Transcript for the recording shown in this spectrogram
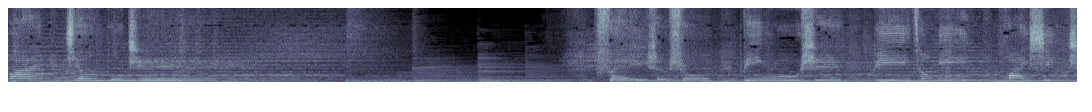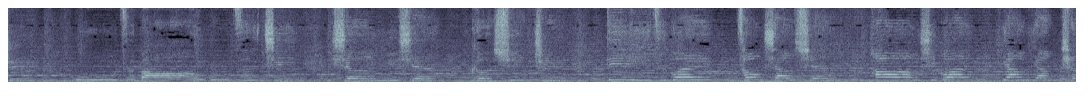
怀旧不知。非生疏，并无实，必从你。怀心志，无自暴，无自弃。生于贤，可训之。弟子规，从小学，好习惯要养成。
